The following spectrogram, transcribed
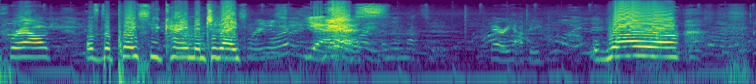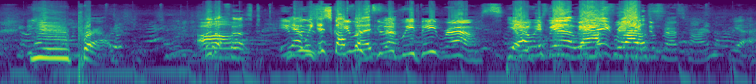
proud of the place you came in today's race? Yes. Very happy. Why are you proud? Yeah, we just got first. good. We beat Rouse. Yeah, we, beat yeah, we beat Rouse. the first time. Yeah.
